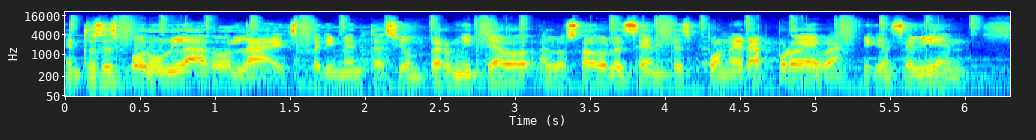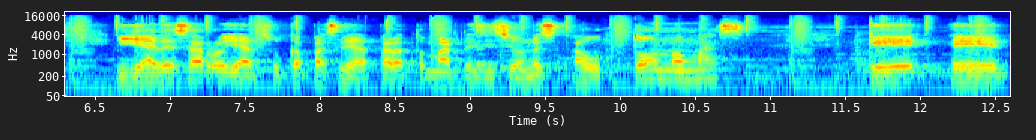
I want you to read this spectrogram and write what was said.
Entonces, por un lado, la experimentación permite a, los adolescentes poner a prueba, fíjense bien, y a desarrollar su capacidad para tomar decisiones autónomas que eh,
